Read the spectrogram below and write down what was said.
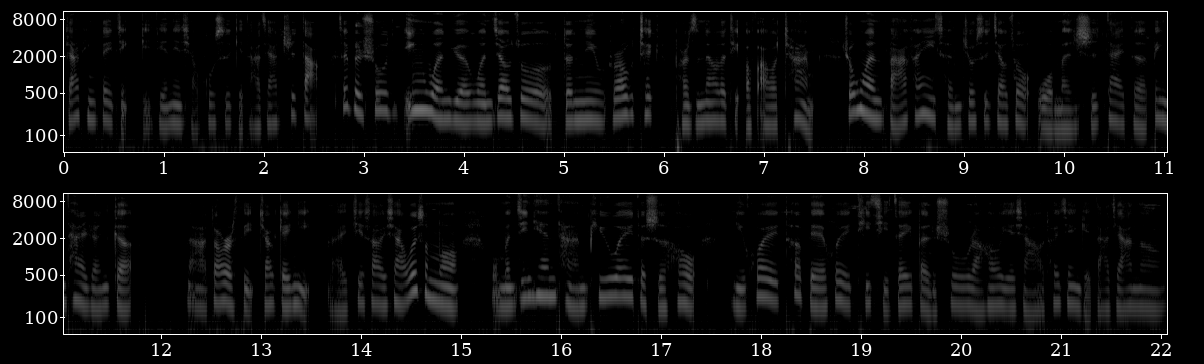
家庭背景，一点点小故事给大家知道。这本书英文原文叫做《The Neurotic Personality of Our Time》，中文把它翻译成就是叫做我们时代的病态人格。那 Dorothy 交给你来介绍一下，为什么我们今天谈 PUA 的时候，你会特别会提起这一本书，然后也想要推荐给大家呢？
